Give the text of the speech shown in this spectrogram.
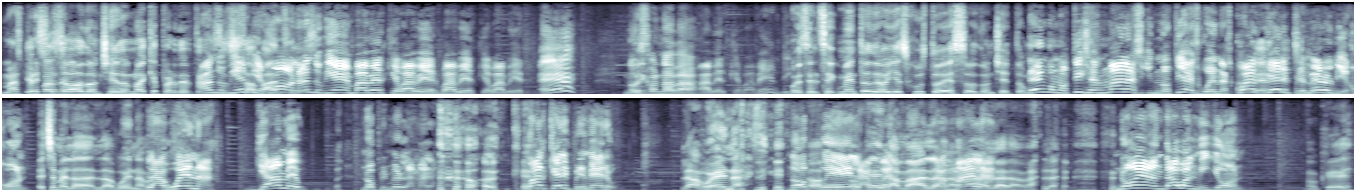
más ¿Qué presión. pasó, Don Cheto? No hay que perder todos Ando bien, avances. viejón, ando bien. Va a ver que va a ver, va a ver que va a ver. ¿Eh? No Pues- dijo nada. Va a ver que va a ver. di. Pues el segmento de hoy es justo eso, Don Cheto. Tengo noticias malas y noticias buenas. ¿Cuál ver, quiere échalo. primero el viejón? Échame la, la buena. va. La buena. Ya me... No, primero la mala. ¿Cuál quiere primero? La buena. sí. No, pues, la buena. La mala, La la, mala. mala. La mala, No he andado al millón. Ok. Es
